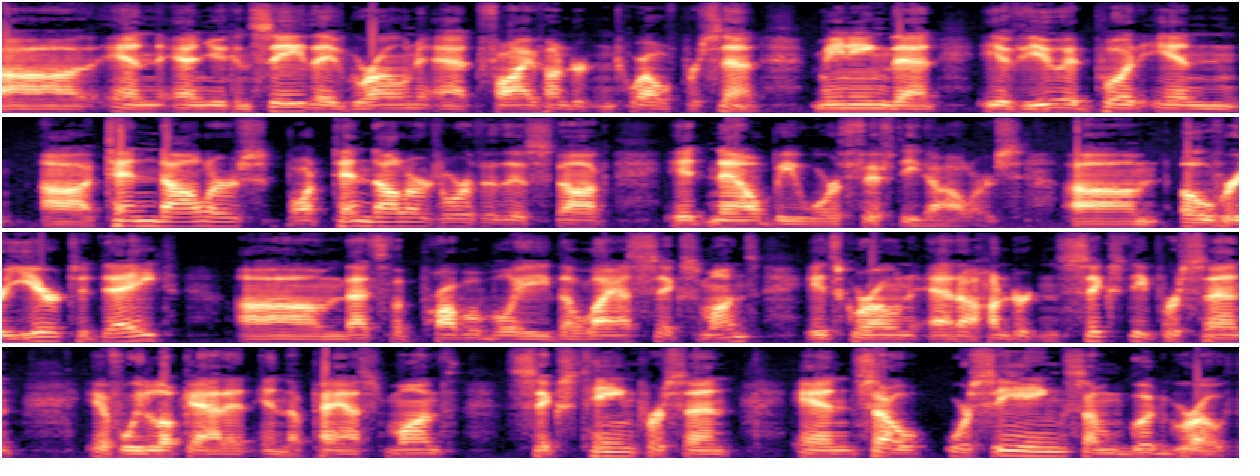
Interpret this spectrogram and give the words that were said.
Uh, and and you can see they've grown at 512 percent, meaning that if you had put in uh, ten dollars, bought ten dollars worth of this stock, it'd now be worth fifty dollars. Um, over a year to date, um, that's the, probably the last six months. It's grown at 160%. If we look at it in the past month, 16%. And so we're seeing some good growth.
